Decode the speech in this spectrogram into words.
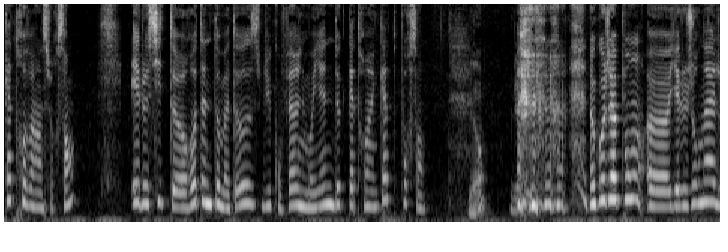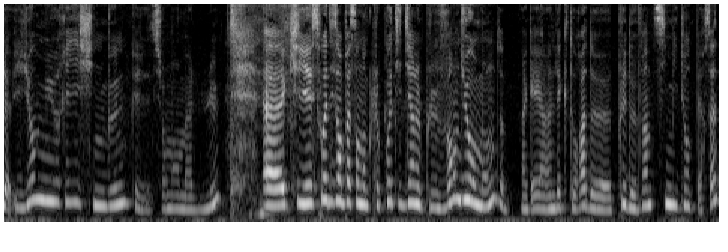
81 sur 100. Et le site Rotten Tomatoes lui confère une moyenne de 84%. Bien. Donc au Japon, euh, il y a le journal Yomiuri Shimbun, que j'ai sûrement mal lu, euh, qui est soi-disant passant donc le quotidien le plus vendu au monde, un, un lectorat de plus de 26 millions de personnes,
